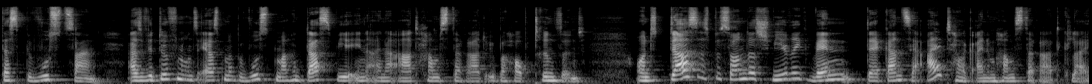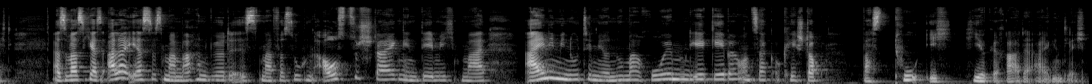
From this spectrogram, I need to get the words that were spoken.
Das Bewusstsein. Also wir dürfen uns erstmal bewusst machen, dass wir in einer Art Hamsterrad überhaupt drin sind. Und das ist besonders schwierig, wenn der ganze Alltag einem Hamsterrad gleicht. Also was ich als allererstes mal machen würde, ist mal versuchen auszusteigen, indem ich mal eine Minute mir nur mal Ruhe gebe und sage, okay, stopp, was tue ich hier gerade eigentlich?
